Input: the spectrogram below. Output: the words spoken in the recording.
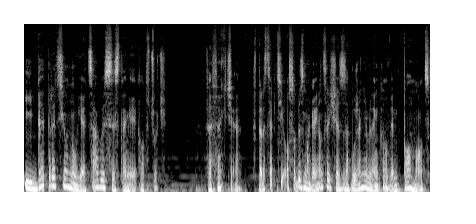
i deprecjonuje cały system jej odczuć. W efekcie, w percepcji osoby zmagającej się z zaburzeniem lękowym pomoc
